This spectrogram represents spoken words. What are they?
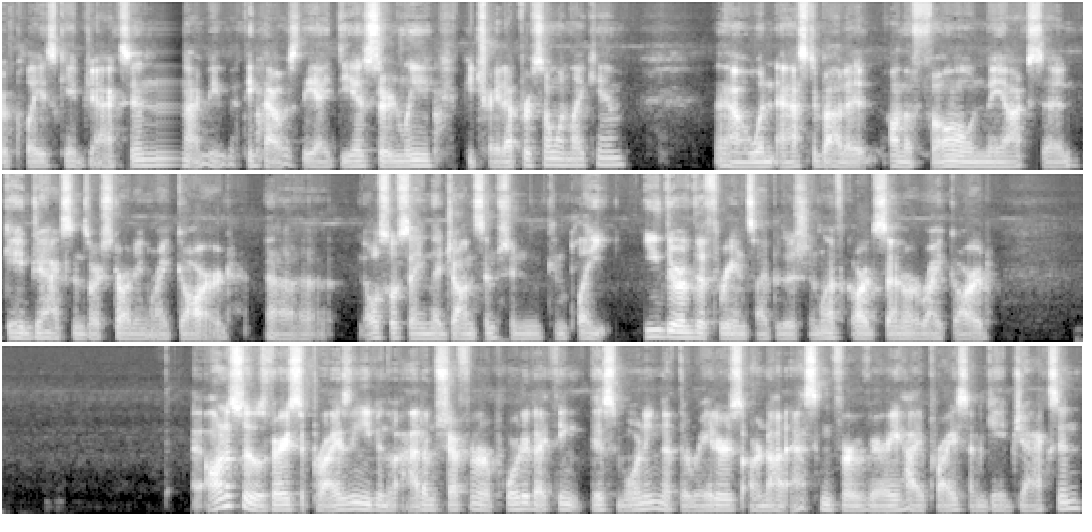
replace Gabe Jackson. I mean, I think that was the idea. Certainly, if you trade up for someone like him. Now, when asked about it on the phone, Mayock said Gabe Jackson's our starting right guard. Uh, also saying that John Simpson can play either of the three inside position, left guard, center, or right guard honestly, it was very surprising, even though Adam Schefter reported, I think, this morning that the Raiders are not asking for a very high price on Gabe Jackson.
